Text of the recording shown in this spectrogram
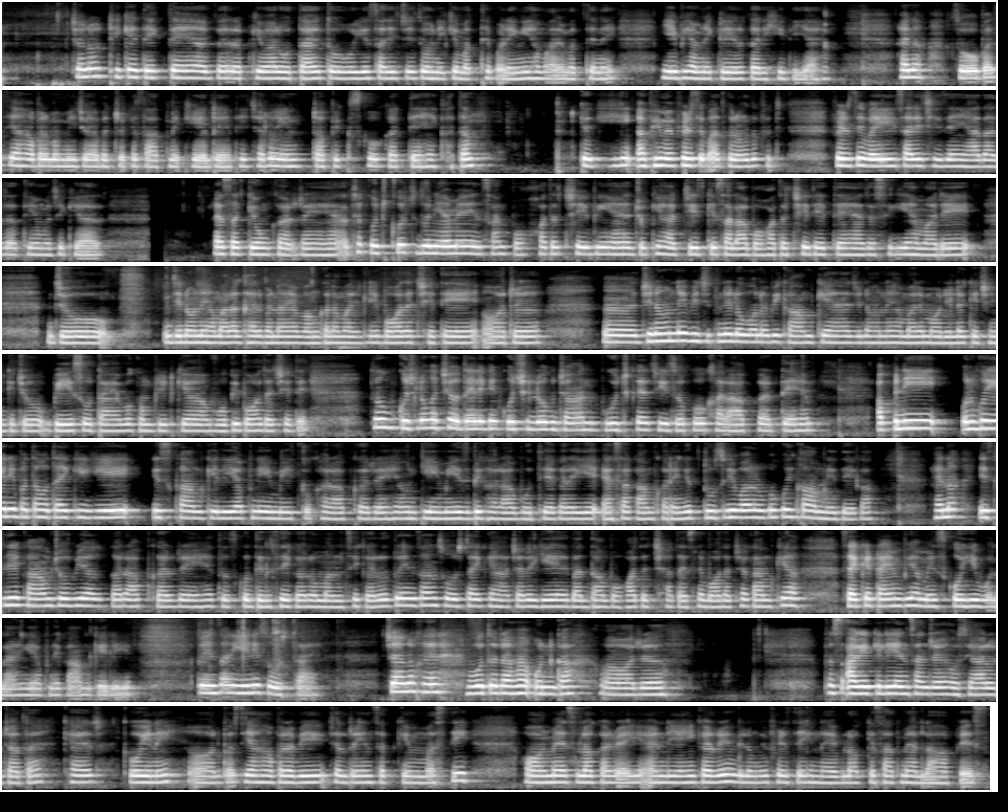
चलो, ठीक है, देखते हैं। अगर अब की बार होता है तो ये सारी चीज़ उन्हीं के मत्थे पड़ेंगी, हमारे मत्थे नहीं। ये भी हमने क्लियर कर ही दिया है। है ना? सो बस यहाँ पर मम्मी जो है बच्चों के साथ में खेल रहे थे। चलो, इन टॉपिक्स को करते हैं ख़त्म। क्योंकि अभी मैं फिर से बात करूँगी तो फिर फिर से वही सारी चीज़ें याद आ जाती हैं मुझे कि यार ऐसा क्यों कर रहे हैं। अच्छा कुछ कुछ दुनिया में इंसान बहुत अच्छे भी हैं जो कि हर चीज़ की सलाह बहुत अच्छी देते हैं। जैसे कि हमारे जो, जिन्होंने हमारा घर बनाया वो अंकल हमारे लिए बहुत अच्छे थे और जिन्होंने भी, जितने लोगों ने भी काम किया है, जिन्होंने हमारे मॉड्यूलर किचन के जो बेस होता है वो कंप्लीट किया, वो भी बहुत अच्छे थे। तो कुछ लोग अच्छे होते हैं, लेकिन कुछ लोग जान बूझ कर चीज़ों को ख़राब करते हैं। अपनी, उनको ये नहीं पता होता है कि ये इस काम के लिए अपनी इमेज को ख़राब कर रहे हैं, उनकी इमेज भी ख़राब होती है, अगर ये ऐसा काम करेंगे तो दूसरी बार उनको कोई काम नहीं देगा, है ना? इसलिए काम जो भी अगर आप कर रहे हैं तो उसको दिल से करो, मन से करो तो इंसान सोचता है कि हाँ चलो ये बंदा बहुत अच्छा था, इसने बहुत अच्छा काम किया सेकेंड टाइम भी हम इसको ही बुलाएँगे अपने काम के लिए। तो इंसान ये नहीं सोचता है। चलो खैर, वो तो रहा उनका और बस आगे के लिए इंसान जो है होशियार हो जाता है। खैर, कोई नहीं और बस यहाँ पर अभी चल रही इन सब की मस्ती और मैं इस ब्लॉग का एंड यहीं कर रही हूँ। मिलूँगी फिर से एक नए ब्लॉग के साथ मैं। अल्लाह हाफिज़।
